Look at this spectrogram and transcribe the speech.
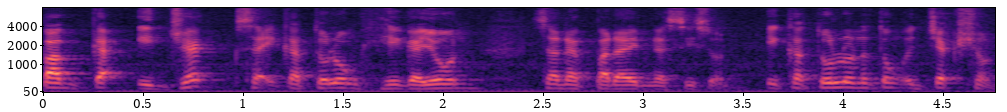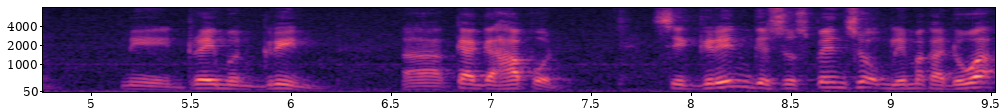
pagka-eject sa ikatulong higayon sa nagpadayon nga season. Ikatulo na itong ejection ni Draymond Green uh, kagahapon. Si Green gisuspenso og lima ka duwa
